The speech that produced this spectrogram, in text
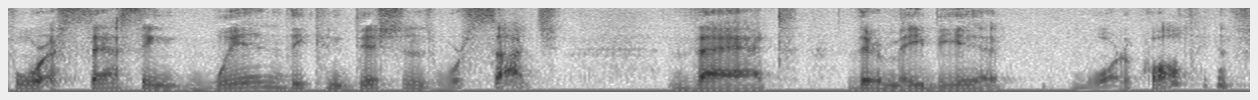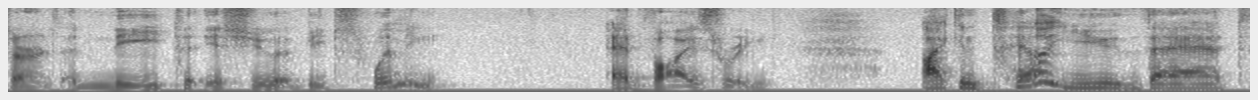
for assessing when the conditions were such that there may be a water quality concerns, a need to issue a beach swimming advisory. I can tell you that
